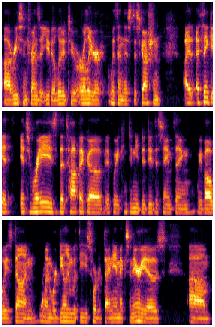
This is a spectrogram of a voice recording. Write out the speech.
uh, recent trends that you alluded to earlier within this discussion, I, I, think it it's raised the topic of if we continue to do the same thing we've always done when we're dealing with these sort of dynamic scenarios. Um,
